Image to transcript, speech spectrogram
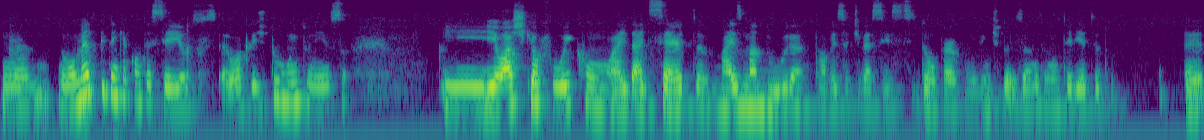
no momento que tem que acontecer. Eu, eu acredito muito nisso. E eu acho que eu fui com a idade certa, mais madura. Talvez se eu tivesse sido au pair com 22 anos, eu não teria tido. É,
